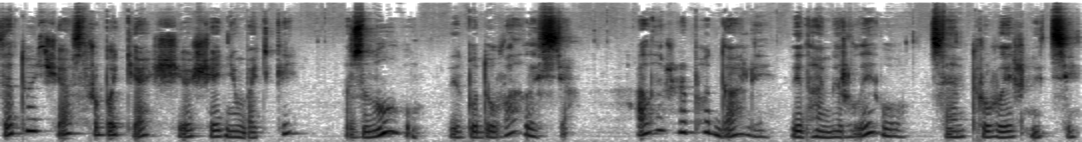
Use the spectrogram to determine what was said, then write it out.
За той час роботящі ощадні батьки знову відбудувалися, але вже подалі від гамірливого центру вишниці.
